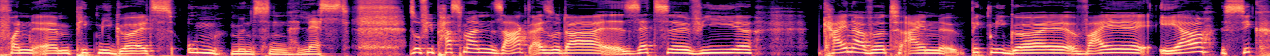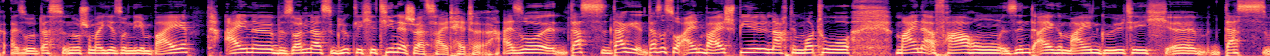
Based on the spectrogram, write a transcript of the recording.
von ähm, Pick Me Girls ummünzen lässt. Sophie Passmann sagt also da Sätze wie keiner wird ein Pick Me Girl, weil er, Sick, also das nur schon mal hier so nebenbei, eine besonders glückliche Teenagerzeit hätte. Also das, das ist so ein Beispiel nach dem Motto, meine Erfahrungen sind allgemeingültig. Äh, das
